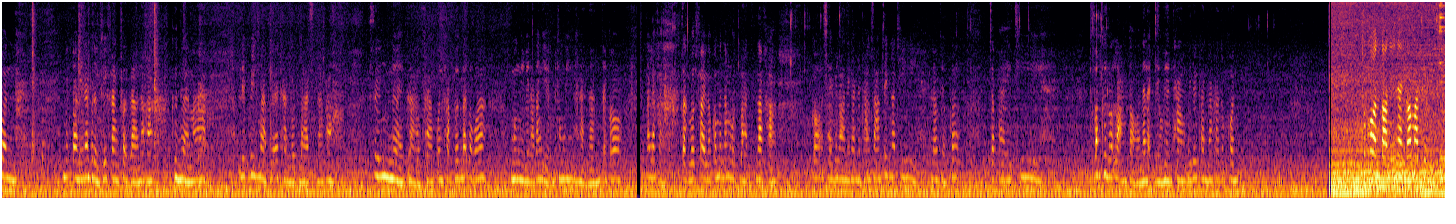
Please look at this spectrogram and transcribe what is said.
คนตอนนี้นั่นไปถึงที่แฟรงก์เฟิร์ตแล้วนะคะ คือเหนื่อยมาก รีบวิ่งมาเพื่อทันรถบัสนะคะ ซึ่งเหนื่อยเปล่าค่ะ คนขับรถบัสบอกว่า มึงมีเวลาตั้งเยอะไม่ต้องวิ่งขนาดนั้น แต่ก็นั่นแหละค่ะ จากรถไฟแล้วก็มานั่งรถบัสนะคะ ก็ใช้เวลาในการเดินทาง 30 นาที แล้วเดี๋ยวก็จะไปที่ ต้องขึ้นรถรางต่อนั่นแหละ เดี๋ยวเดินทางไปด้วยกันนะคะ ทุกคน กคนตอนนี้แนนก็มาถึงที่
